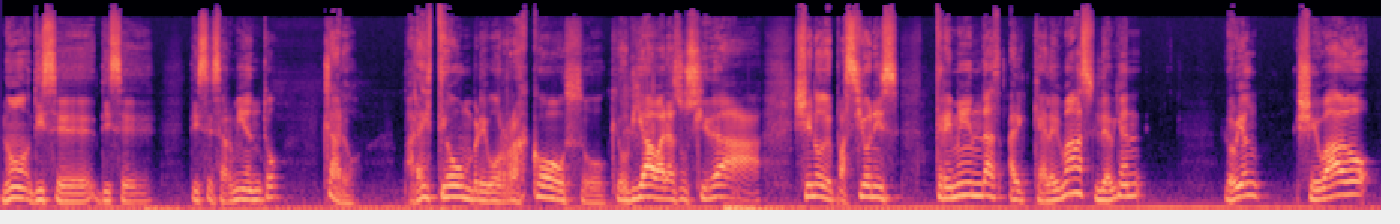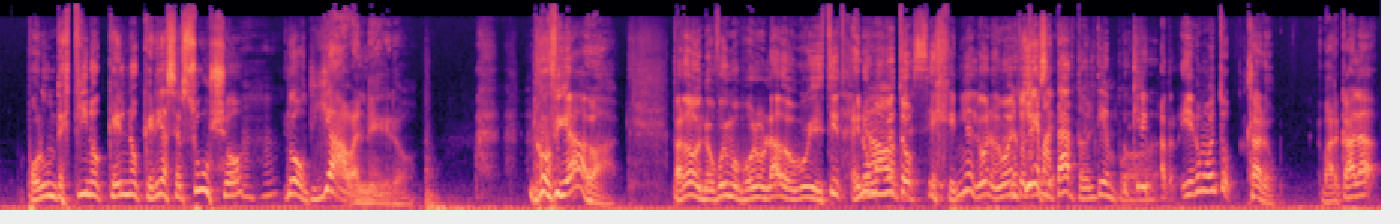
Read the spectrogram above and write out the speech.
¿no? Dice, dice, dice Sarmiento. Claro, para este hombre borrascoso, que odiaba a la sociedad, lleno de pasiones tremendas, al que además le habían, lo habían llevado por un destino que él no quería ser suyo, lo odiaba el negro. Lo odiaba. Perdón, nos fuimos por un lado muy distinto. En un No, momento sí. es genial. Bueno, en un Lo momento quiere le dice- matar todo el tiempo. lo quiere- a ver, y en un momento, claro, Barcala,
